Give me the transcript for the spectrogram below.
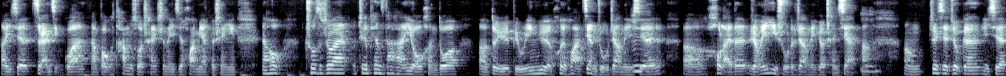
啊、一些自然景观，啊包括他们所产生的一些画面和声音。然后除此之外，这个片子它还有很多呃，对于比如音乐、绘画、建筑这样的一些、呃后来的人为艺术的这样的一个呈现啊。嗯嗯，这些就跟一些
